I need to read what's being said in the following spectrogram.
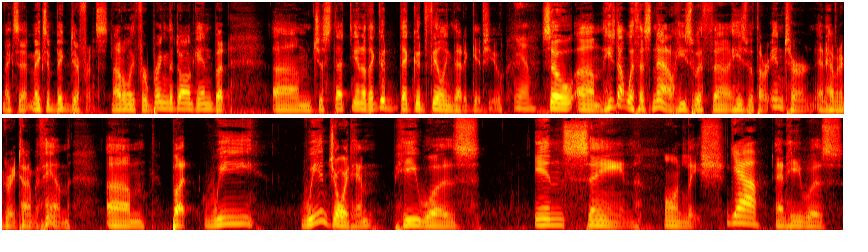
Makes a makes a big difference, not only for bringing the dog in, but um, just that you know that good that good feeling that it gives you. Yeah. So um, he's not with us now. He's with uh, he's with our intern and having a great time with him. Um, but we we enjoyed him. He was insane on leash, Yeah. and he was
